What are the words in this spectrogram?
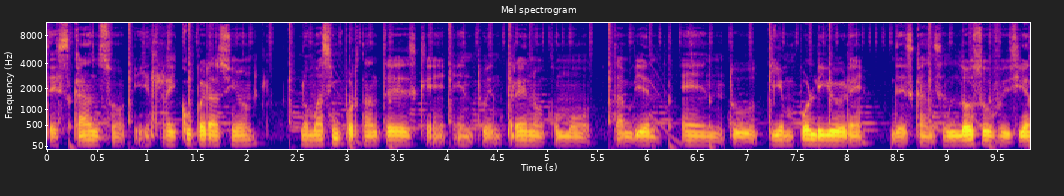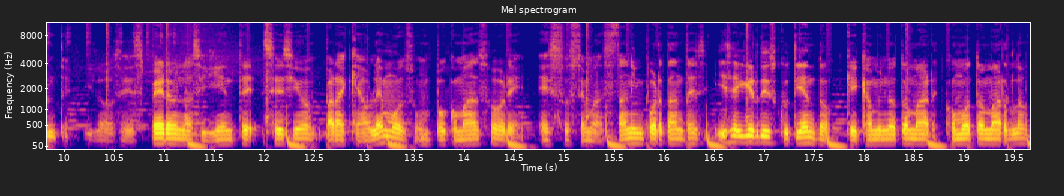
descanso y recuperación, lo más importante es que en tu entreno como también en tu tiempo libre descanses lo suficiente. Y los espero en la siguiente sesión para que hablemos un poco más sobre estos temas tan importantes y seguir discutiendo qué camino tomar, cómo tomarlo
